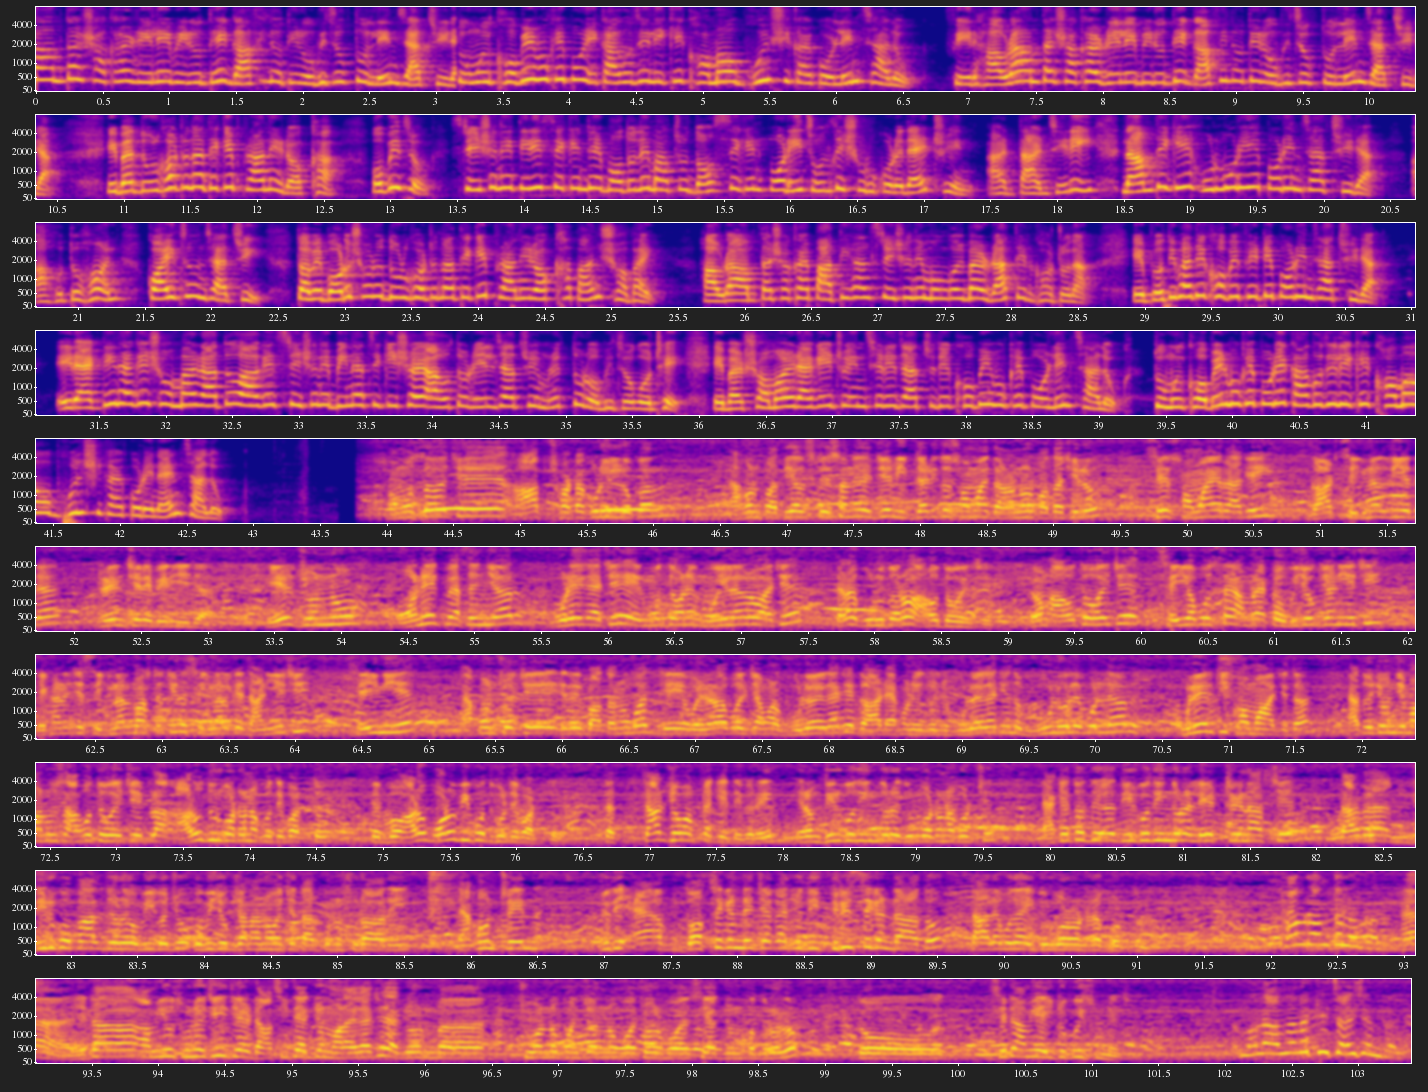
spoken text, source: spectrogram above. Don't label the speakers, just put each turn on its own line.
আমতা শাখার রেলের বিরুদ্ধে গাফিলতির অভিযোগ তুললেন যাত্রীরা। তুমুল ক্ষোভের মুখে পড়ে কাগজে লিখে ক্ষমা ও ভুল স্বীকার করলেন চালক। ফের হাওড়া আমতা শাখার রেলের বিরুদ্ধে গাফিলতির অভিযোগ তুললেন যাত্রীরা। এবার দুর্ঘটনা থেকে প্রাণের রক্ষা। অভিযোগ, স্টেশনে তিরিশ সেকেন্ডের বদলে মাত্র দশ সেকেন্ড পরেই চলতে শুরু করে দেয় ট্রেন। আর তার জেরেই নামতে গিয়ে হুড়মুড়িয়ে পড়েন যাত্রীরা। আহত হন কয়েকজন যাত্রী। তবে বড়সড় দুর্ঘটনা থেকে প্রাণে রক্ষা পান সবাই। হাওড়া আমতা শাখায় পাতিহাল স্টেশনে মঙ্গলবার রাতের ঘটনা। এর প্রতিবাদে ক্ষোভে ফেটে পড়েন যাত্রীরা। এর একদিন আগে সোমবার রাতও আগে স্টেশনে বিনা চিকিৎসায় আহত রেলযাত্রী মৃত্যুর অভিযোগ ওঠে। এবার সময়ের আগেই ট্রেন ছেড়ে যাত্রীদের ক্ষোভের মুখে পড়লেন চালক। তুমুল ক্ষোভের মুখে পড়ে কাগজে লিখে ক্ষমা ও ভুল স্বীকার করে নেন চালক।
সমস্যা হয়েছে, আপ ছটা কুড়ির লোকাল। এখন পাতিয়াল স্টেশনে যে নির্ধারিত সময় দাঁড়ানোর কথা ছিল, সে সময়ের আগেই গার্ড সিগন্যাল দিয়ে দেয়, ট্রেন ছেড়ে বেরিয়ে যায়। এর জন্য অনেক প্যাসেঞ্জার পড়ে গেছে, এর মধ্যে অনেক মহিলারাও আছে তারা গুরুতর আহত হয়েছে। এবং আহত হয়েছে সেই অবস্থায় আমরা একটা অভিযোগ জানিয়েছি, এখানে যে সিগন্যাল মাস্টার ছিল সিগন্যালকে জানিয়েছি, সেই নিয়ে এখন চলছে এদের বাতানুবাদ, যে ওনারা বলছে আমার ভুল হয়ে গেছে গার্ড এখন এ চলছে, ভুল হয়ে গেছে, কিন্তু ভুল হলে বললে হবে, ভুলের কি ক্ষমা আছে তার? এতজন যে মানুষ আহত হয়েছে প্লাস আরও দুর্ঘটনা হতে পারতো আরও বড় বিপদ ঘটতে পারতো, তা তার জবাবটা কে দেবে রেল? এরকম দীর্ঘদিন ধরে দুর্ঘটনা ঘটছে, একে তো দীর্ঘদিন ধরে লেট ট্রেন আসছে, তার বেলা দীর্ঘকাল ধরে অভিযোগ অভিযোগ জানানো হয়েছে, তার কোনো সুরাহা নেই। এখন ট্রেন যদি দশ সেকেন্ডের জায়গায় যদি তিরিশ সেকেন্ড দাঁড়াতো তাহলে বোধহয় এই দুর্ঘটনাটা ঘটতো না। হ্যাঁ এটা আমিও শুনেছি যে ডাসিতে একজন মারা গেছে একজন চুয়ান্ন পঞ্চান্ন বছর বয়সী একজন ভদ্রলোক। তো সেটা আমি এইটুকুই শুনেছি।
মানে আপনারা কি চাইছেন তাহলে?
